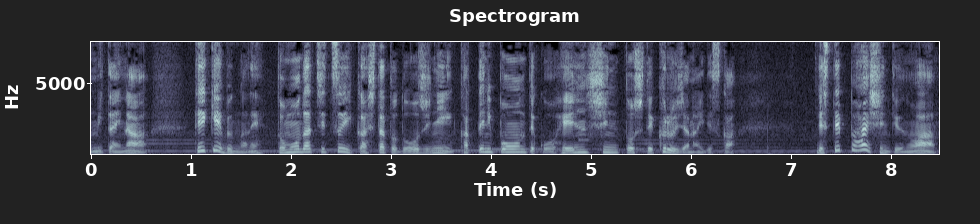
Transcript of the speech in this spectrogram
みたいな定型文がね、友達追加したと同時に勝手にポーンってこう返信としてくるじゃないですか。で、ステップ配信っていうのは、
